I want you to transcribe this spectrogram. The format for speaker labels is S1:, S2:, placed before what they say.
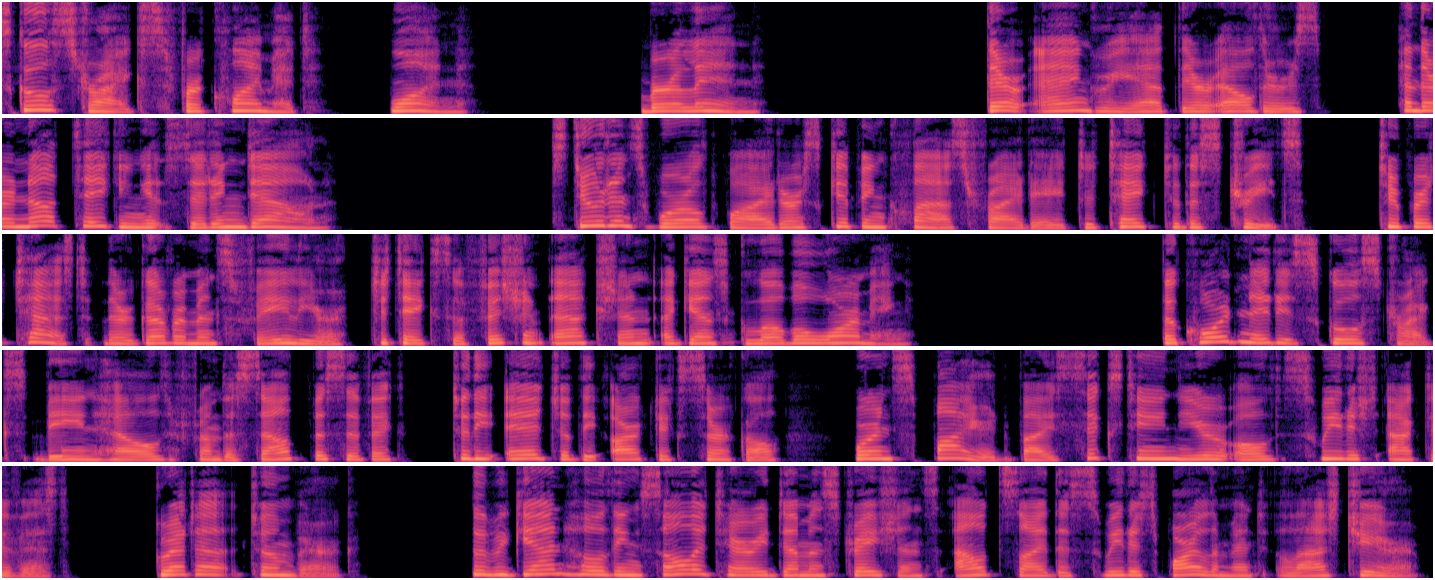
S1: School strikes for climate. 1. Berlin. They're angry at their elders, and they're not taking it sitting down. Students worldwide are skipping class Friday to take to the streets to protest their government's failure to take sufficient action against global warming. The coordinated school strikes being held from the South Pacific to the edge of the Arctic Circle were inspired by 16 year old Swedish activist Greta Thunberg, who began holding solitary demonstrations outside the Swedish parliament last year.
